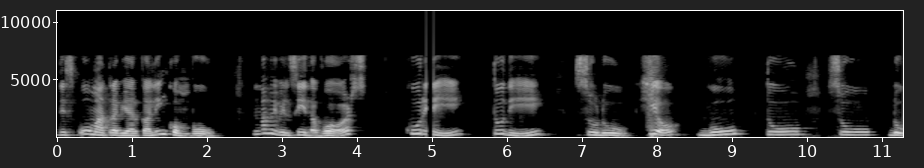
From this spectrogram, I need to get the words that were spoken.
This U matra we are calling kombu. Now we will see the words kuri, tudi, sudu. Here, gu, tu, su, du.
